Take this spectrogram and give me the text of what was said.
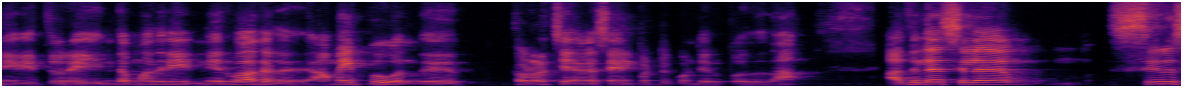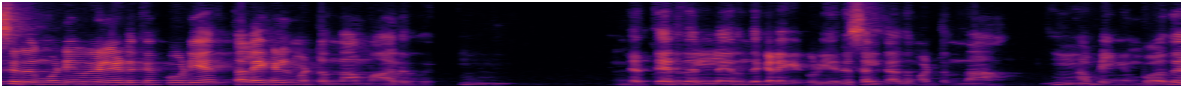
நீதித்துறை இந்த மாதிரி நிர்வாக அமைப்பு வந்து தொடர்ச்சியாக செயல்பட்டு கொண்டிருப்பதுதான். அதுல சில சிறு சிறு முடிவுகள் எடுக்கக்கூடிய தலைகள் மட்டும்தான் மாறுது. இந்த தேர்தலில் இருந்து கிடைக்கக்கூடிய ரிசல்ட் அது மட்டும்தான். அப்படிங்கும்போது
